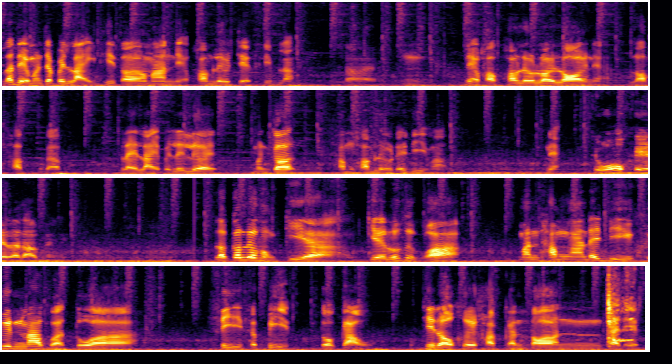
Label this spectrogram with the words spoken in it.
แล้วเดี๋ยวมันจะไปไหลอีกทีตอนประมาณเนี่ยความเร็ว 70แล้ว ใช่อืมเนี่ยขับความเร็วลอยๆเนี่ยเราขับแบบไหลๆไปเรื่อยๆ มันก็ทำความเร็วได้ดีมาก ถือว่าโอเคระดับหนึ่งแล้วก็เรื่องของเกียร์เกียร์รู้สึกว่ามันทำงานได้ดีขึ้นมากกว่าตัว 4 สปีดตัวเก่า ที่เราเคยขับกันตอน ZS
